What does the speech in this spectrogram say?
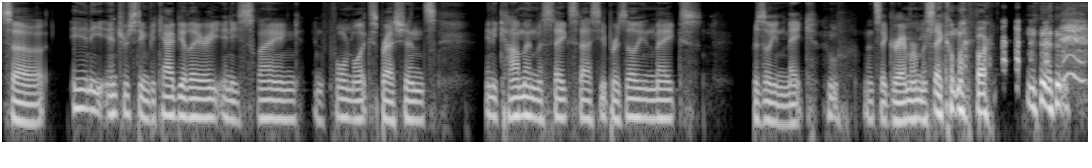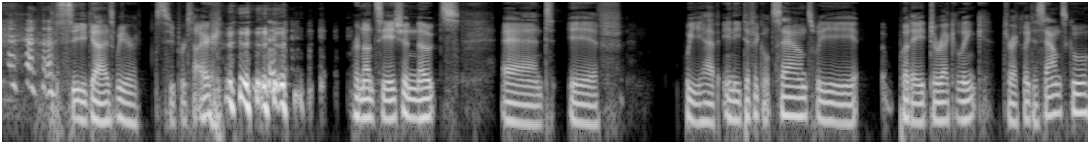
So any interesting vocabulary, any slang, informal expressions, any common mistakes that I see Brazilian makes, Brazilian make. Ooh, that's a grammar mistake on my part. See you guys, we are super tired. Pronunciation notes, and if we have any difficult sounds, we put a direct link directly to Sound School,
